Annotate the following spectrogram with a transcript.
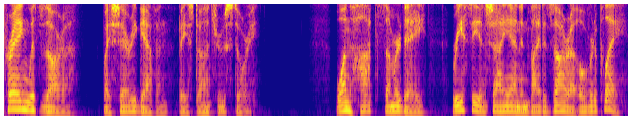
Praying with Zara by Sherry Gavin, based on a true story. One hot summer day, Reese and Cheyenne invited Zara over to play.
